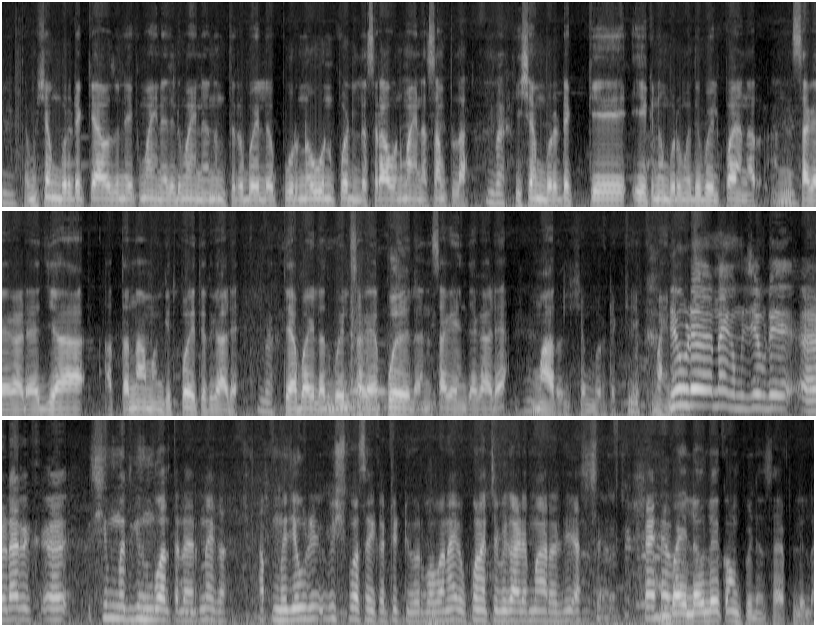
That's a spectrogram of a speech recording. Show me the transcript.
त्यामुळे शंभर टक्के अजून एक महिन्या दीड महिन्यानंतर बैल पूर्ण ऊन पडलं श्रावण महिना संपला की शंभर टक्के एक नंबरमध्ये बैल पाहणार आणि सगळ्या गाड्या ज्या आता नामांकित पळतात गाड्या त्या बैलात बैल सगळ्या पळेल आणि सगळ्यांच्या गाड्या मारल शंभर टक्के एक महिना एवढं नाही का म्हणजे एवढे डायरेक्ट हिंमत घेऊन बोलता डायरेक्ट नाही का? आपण म्हणजे एवढी विश्वास आहे का टिटीवर बाबा? नाही का कोणाच्या बी गाड्या मारायची असं काय लय कॉन्फिडन्स आहे आपल्याला.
